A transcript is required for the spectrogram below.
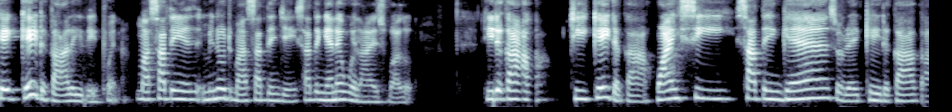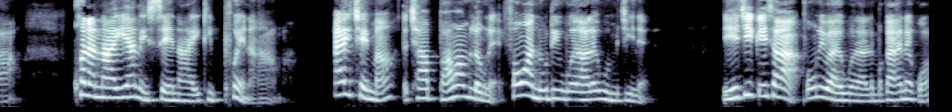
gate တကားလေးတွေဖွင့်တာဥမာစာတင်မင်းတို့ဒီမှာစာတင်ချိန်စာတင်ခန်းထဲဝင်လာတယ်ဆိုပါစို့ဒီတကားဒီ gate တကား YC စာတင်ခန်းဆိုတဲ့ gate တကားက9နာရီကနေ10နာရီအထိဖွင့်တာမှာအဲ့ဒီအချိန်မှာတခြားဘာမှမလုပ်နဲ့ဖုန်းက notif ဝင်လာလဲဝင်မကြည့်နဲ့အရေးကြီးကိစ္စဖုန်းတွေပါဝင်လာလဲမကိုင်းနဲ့ကွာ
